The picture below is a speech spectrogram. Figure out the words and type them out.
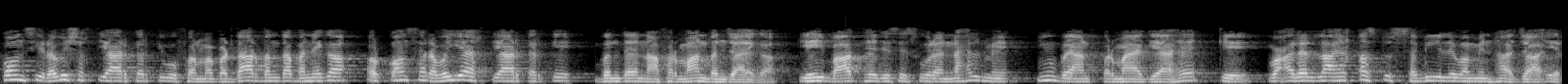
کون سی روش اختیار کر کے وہ فرما بردار بندہ بنے گا اور کون سا رویہ اختیار کر کے بندہ نافرمان بن جائے گا۔ یہی بات ہے جسے سورہ نحل میں یوں بیان فرمایا گیا ہے کہ وہ اللہ قصد السبیل و منہا جائر۔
